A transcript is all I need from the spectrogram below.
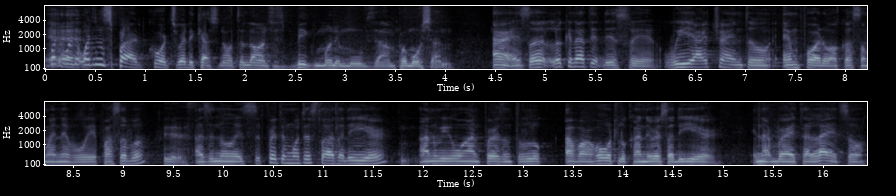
What, what, what inspired Courts Ready Cash now to launch this Big Money Moves um, promotion? All right. So looking at it this way, we are trying to empower our customer in every way possible. Yes. As you know, it's pretty much the start of the year, and we want person to look have our outlook on the rest of the year in a brighter light. So,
